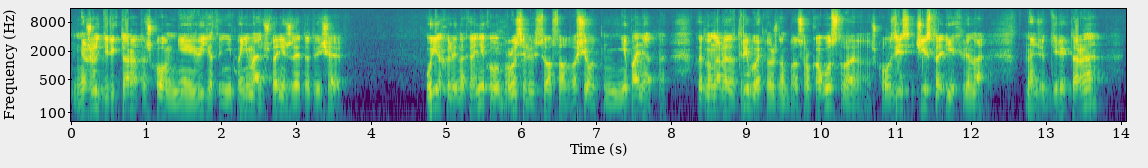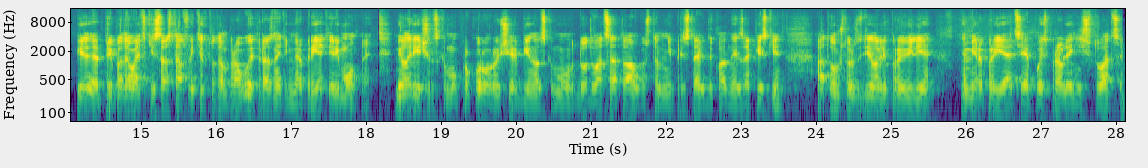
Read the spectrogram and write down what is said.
Неужели директора-то школ не видят и не понимают, что они же за это отвечают? Уехали на каникулы, бросили и все осталось. Вообще вот непонятно. Поэтому, наверное, требовать нужно было с руководства школ. Здесь чисто их вина. Значит, директора, преподавательский состав и те, кто там проводит разные эти мероприятия ремонтные. Белореченскому прокурору Щербиновскому до 20 августа мне представить докладные записки о том, что сделали, провели мероприятия по исправлению ситуации.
